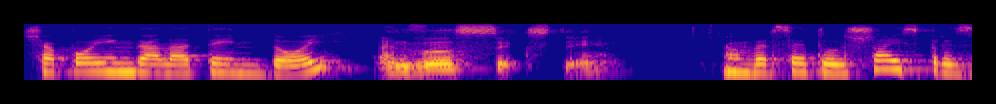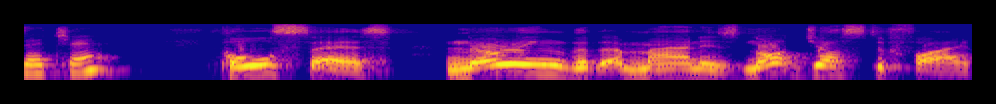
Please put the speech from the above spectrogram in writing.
Și apoi în Galateni 2, and verse 16, în versetul 16, Paul says, knowing that a man is not justified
